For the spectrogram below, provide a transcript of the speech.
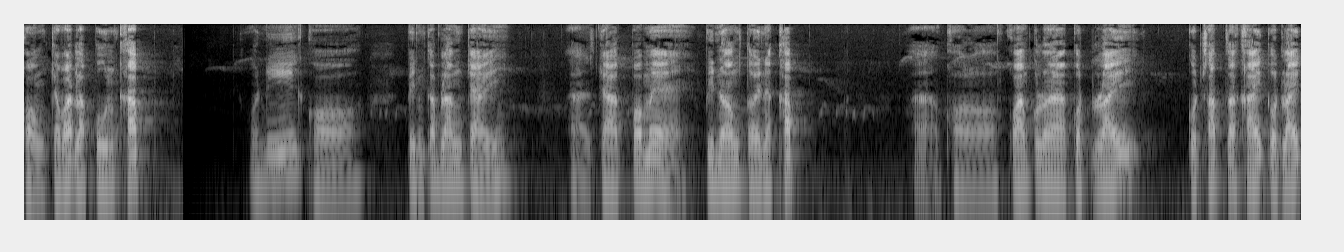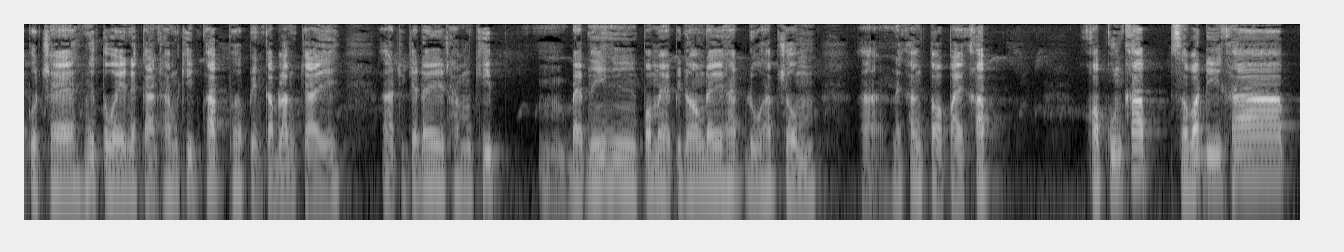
ของจังหวัดลำพูนครับ วันนี้ขอเป็นกำลังใจจากพ่อแม่พี่น้องตัวนะครับอขอความกรุณากดไลค์กดซับสไครต์กดไลค์กดแชร์ให้ตัวในการทำคลิปครับ เพื่อเป็นกำลังใจที่จะได้ทำคลิปแบบนี้ให้พ่อแม่พี่น้องได้ครับดูครับชมในครั้งต่อไปครับ ขอบคุณครับ สวัสดีครับ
